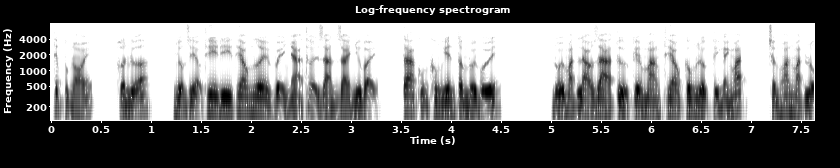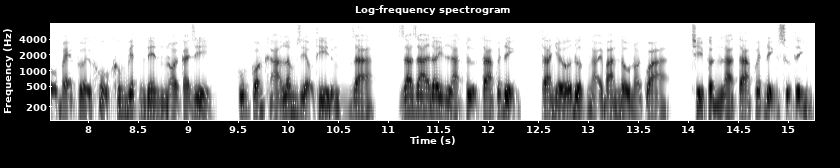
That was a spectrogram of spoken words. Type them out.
tiếp tục nói, hơn nữa, nhượng diệu thi đi theo ngươi về nhà thời gian dài như vậy, ta cũng không yên tâm đối với. Đối mặt lao gia tử kia mang theo công lược tính ánh mắt chấm hoan mặt lộ vẻ cười khổ không biết nên nói cái gì, cũng còn khá lâm diệu thi đứng ra ra ra đây là tự ta quyết định, ta nhớ được ngài ban đầu nói qua, chỉ cần là ta quyết định sự tình,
